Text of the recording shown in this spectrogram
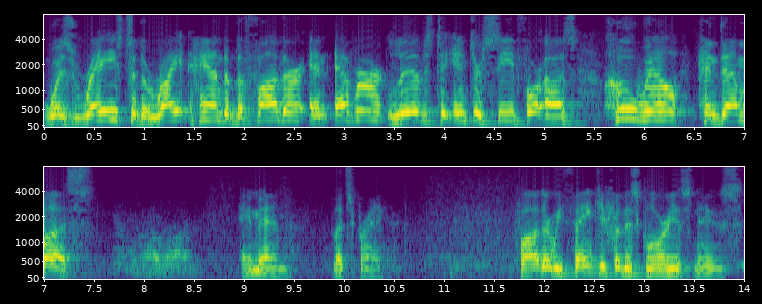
was raised to the right hand of the Father, and ever lives to intercede for us, who will condemn us? Amen. Let's pray. Father, we thank you for this glorious news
